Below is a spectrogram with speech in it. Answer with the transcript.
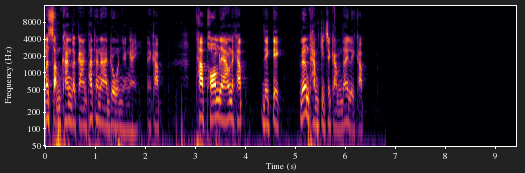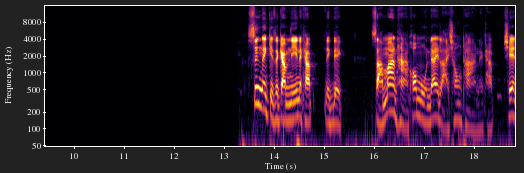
มันสำคัญต่อการพัฒนาโดรนยังไงนะครับ ถ้าพร้อมแล้วนะครับเด็กๆ เริ่มทำกิจกรรมได้เลยครับซึ่งในกิจกรรมนี้นะครับเด็กๆสามารถหาข้อมูลได้หลายช่องทางนะครับ เช่น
